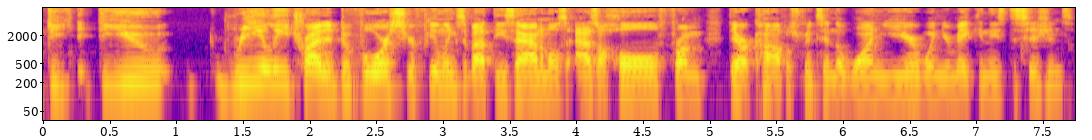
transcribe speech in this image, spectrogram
do do you really try to divorce your feelings about these animals as a whole from their accomplishments in the one year when you're making these decisions?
